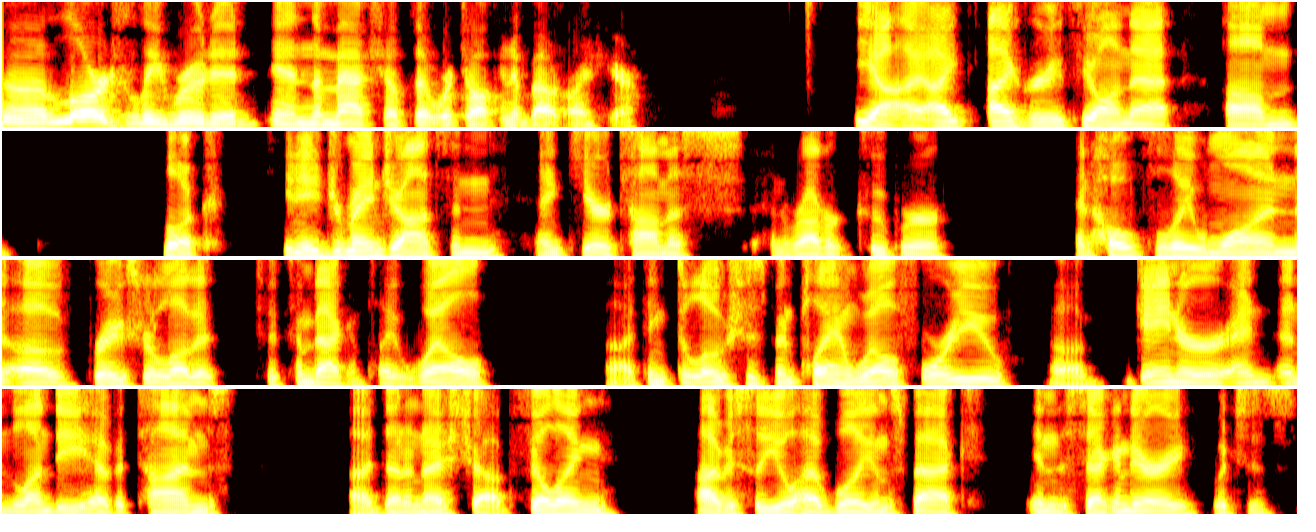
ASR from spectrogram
uh, largely rooted in the matchup that we're talking about right here. Yeah, I, I agree with you on that. Um, look, you need Jermaine Johnson and Keir Thomas and Robert Cooper, and hopefully one of Briggs or Lovett to come back and play well. I think Deloche has been playing well for you. Uh, Gainer and, and Lundy have at times uh, done a nice job filling. Obviously, you'll have Williams back in the secondary, which is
